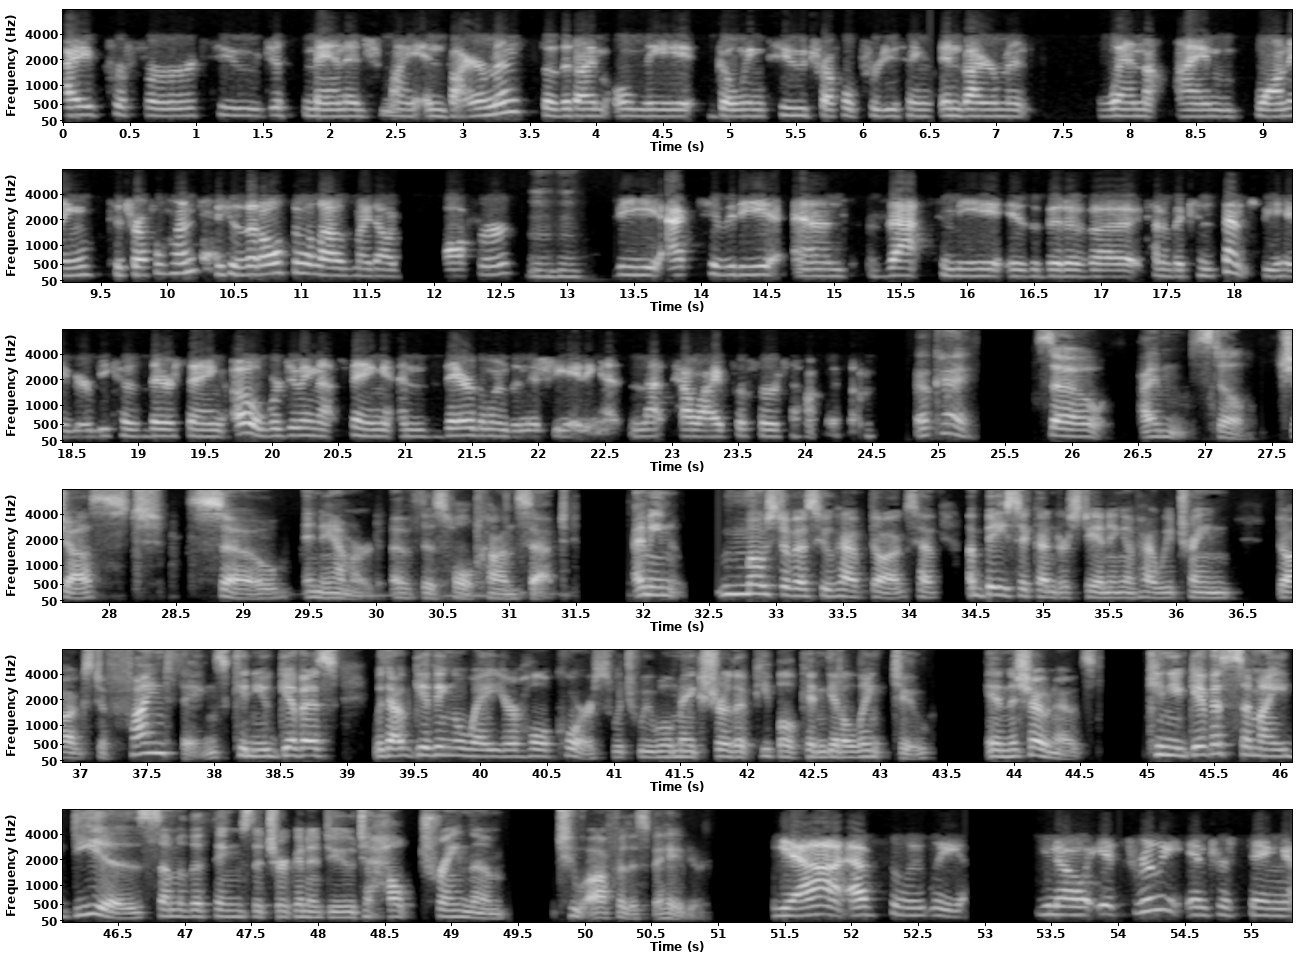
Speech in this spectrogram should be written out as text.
I prefer to just manage my environment so that I'm only going to truffle producing environments when I'm wanting to truffle hunt because that also allows my dog to offer hmm the activity and that to me is a bit of a kind of a consent behavior because they're saying oh we're doing that thing and they're the ones initiating it and that's how i prefer to hunt with them Okay. So I'm still just so enamored of this whole concept. I mean, most of us who have dogs have a basic understanding of how we train dogs to find things. Can you give us, without giving away your whole course, which we will make sure that people can get a link to in the show notes, can you give us some ideas, some of the things that you're going to do to help train them to offer this behavior? Yeah, absolutely. You know, it's really interesting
